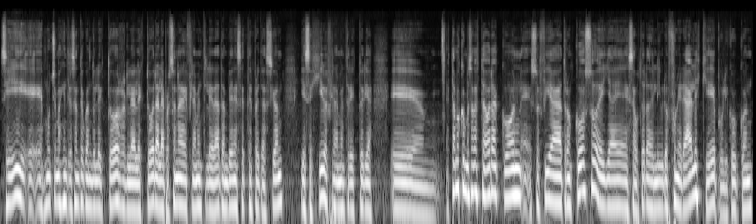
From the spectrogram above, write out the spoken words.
Sí, e, es mucho más interesante cuando el lector, la lectora, la persona finalmente le da también esa interpretación y ese giro finalmente a la historia. Eh, estamos conversando hasta ahora con eh, Sofía Troncoso, ella es autora del libro Funerales que publicó con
